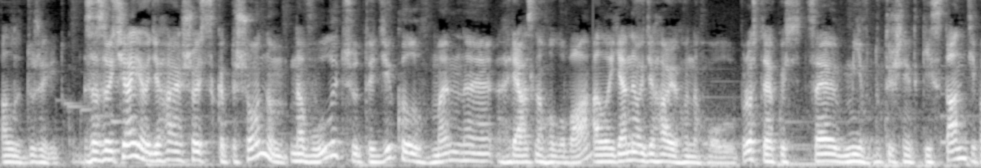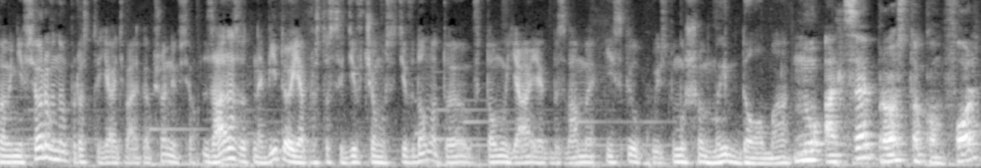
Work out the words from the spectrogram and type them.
але дуже рідко. Зазвичай я одягаю щось з капюшоном на вулицю, тоді, коли в мене грязна голова, але я не одягаю його на голову. Просто якось це мій внутрішній такий стан. Типа мені все одно, просто я одягаю капюшон і все. Зараз, от на відео, я просто сидів в чому сидів вдома, то в тому я якби з вами і спілкуюсь, тому що ми вдома. Ну а це просто комфорт,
